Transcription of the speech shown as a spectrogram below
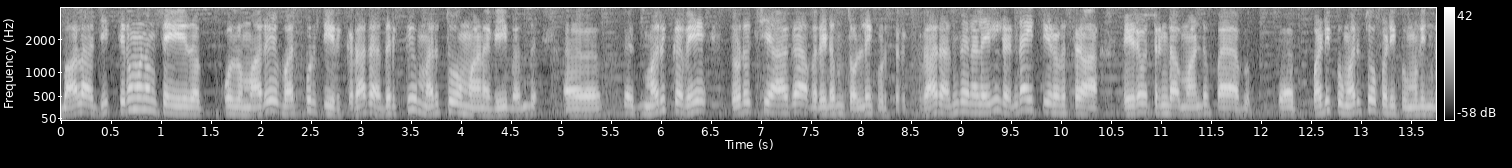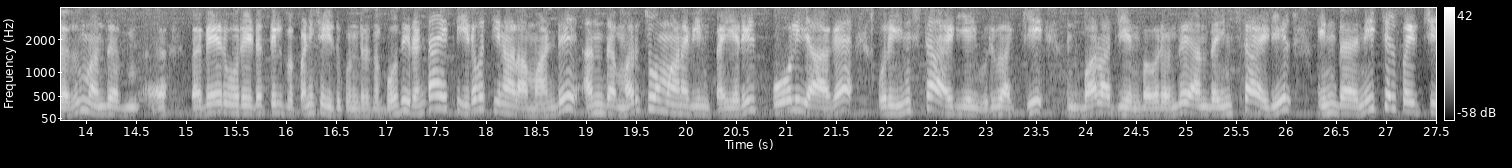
பாலாஜி திருமணம் செய்து கொள்ளுமாறு வற்புறுத்தி இருக்கிறார். அதற்கு மருத்துவ மாணவி வந்து மறுக்கவே தொடர்ச்சியாக அவரிடம் தொல்லை கொடுத்திருக்கிறார். அந்த நிலையில் ரெண்டாயிரத்தி இருபத்தி இருபத்தி ரெண்டாம் ஆண்டு ப- படிப்பு மருத்துவ படிப்பு முடிந்ததும் அந்த வேறு ஒரு இடத்தில் பணி செய்து கொண்டிருந்த போது ரெண்டாயிரத்தி இருபத்தி நாலாம் ஆண்டு அந்த மருத்துவ மாணவியின் பெயரில் போலியாக ஒரு இன்ஸ்டா ஐடியை உருவாக்கி பாலாஜி என்பவர் வந்து அந்த இன்ஸ்டா ஐடியில் இந்த நீச்சல் பயிற்சி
